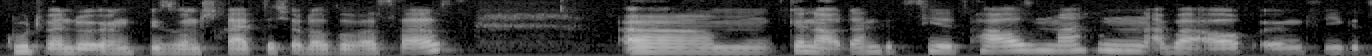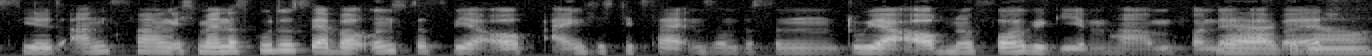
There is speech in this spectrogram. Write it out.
gut, wenn du irgendwie so einen Schreibtisch oder sowas hast. Ähm, genau, dann gezielt Pausen machen, aber auch irgendwie gezielt anfangen. Ich meine, das Gute ist ja bei uns, dass wir auch eigentlich die Zeiten so ein bisschen, du ja auch, ne, vorgegeben haben von der ja, Arbeit. Genau.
